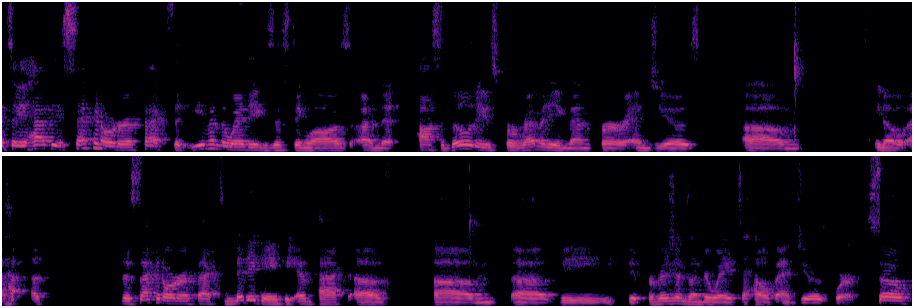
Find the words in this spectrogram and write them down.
And so you have these second order effects that even the way the existing laws and the possibilities for remedying them for NGOs, um, you know, uh, the second order effects mitigate the impact of um, uh, the, the provisions underway to help NGOs work. So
